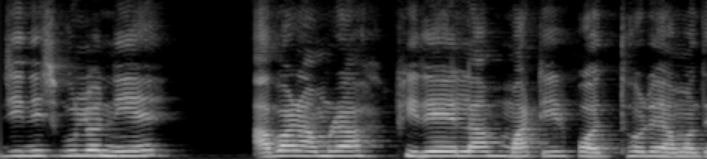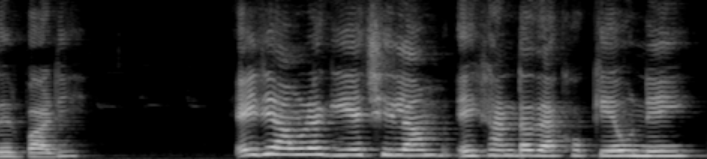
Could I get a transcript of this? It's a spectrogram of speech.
জিনিসগুলো নিয়ে আবার আমরা ফিরে এলাম মাটির পথ ধরে আমাদের বাড়ি। এই যে আমরা গিয়েছিলাম, এইখানটা দেখো কেউ নেই।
